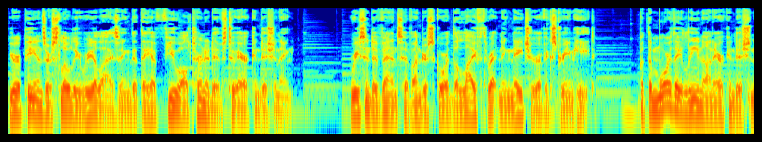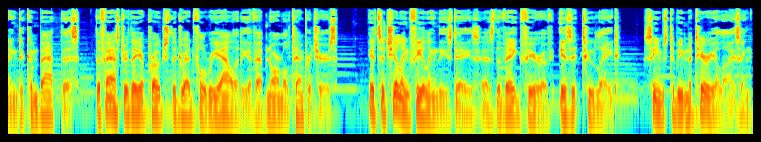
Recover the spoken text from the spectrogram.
Europeans are slowly realizing that they have few alternatives to air conditioning. Recent events have underscored the life-threatening nature of extreme heat. But the more they lean on air conditioning to combat this, the faster they approach the dreadful reality of abnormal temperatures. It's a chilling feeling these days, as the vague fear of, is it too late, seems to be materializing.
